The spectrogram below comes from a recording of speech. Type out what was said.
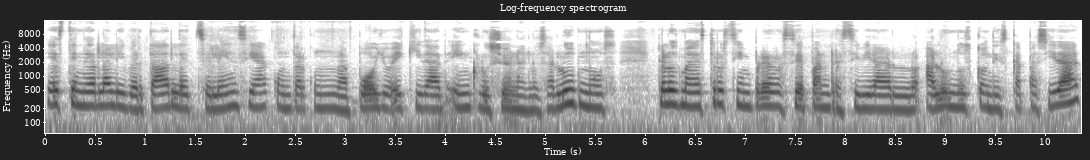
es tener la libertad, la excelencia, contar con un apoyo, equidad e inclusión a los alumnos, que los maestros siempre sepan recibir a alumnos con discapacidad,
